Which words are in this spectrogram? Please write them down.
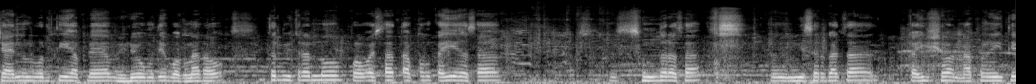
चॅनलवरती आपल्या व्हिडिओमध्ये बघणार आहोत. तर मित्रांनो प्रवासात आपण काही असा सुंदर असा निसर्गाचा काही क्षण आपण इथे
